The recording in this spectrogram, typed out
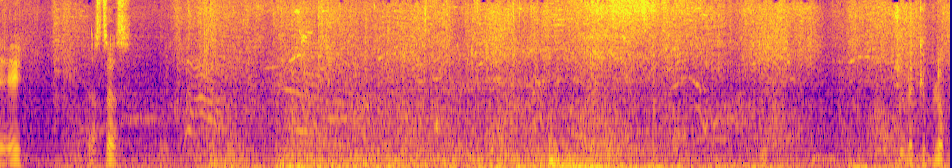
Ey, was ist das? Schon weggeblockt.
